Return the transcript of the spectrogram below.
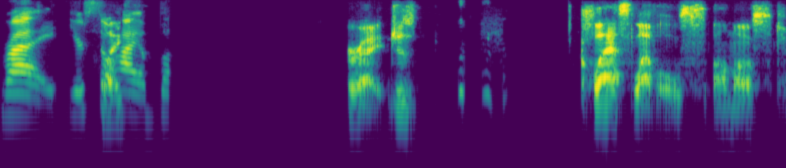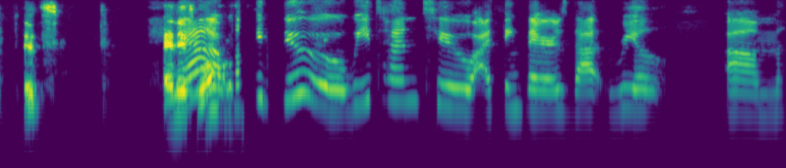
Right. You're so Like- high above. Right. Just class levels almost. It's and it's yeah, wrong. well, we do. We tend to. I think there's that real um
